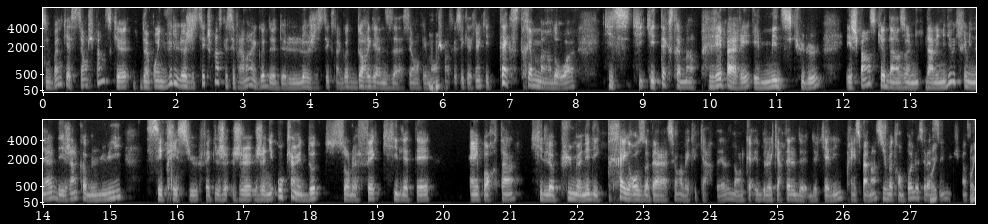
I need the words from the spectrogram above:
C'est une bonne question. Je pense que d'un point de vue logistique, je pense que c'est vraiment un gars de, de logistique, c'est un gars d'organisation, Raymond. Mhm. Je pense que c'est quelqu'un qui est extrêmement droit, qui, s- qui- qui est extrêmement préparé et méticuleux. Et je pense que dans, un, dans les milieux criminels, des gens comme lui, c'est précieux. Fait que je, je- je n'ai aucun doute sur le fait qu'il était important, qu'il a pu mener des très grosses opérations avec les cartels, donc le, le cartel de, de Cali, principalement, si je ne me trompe pas, là, Sébastien, je pense. Oui.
